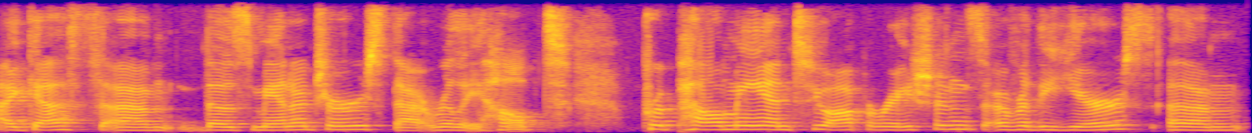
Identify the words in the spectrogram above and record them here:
I guess um, those managers that really helped propel me into operations over the years um,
